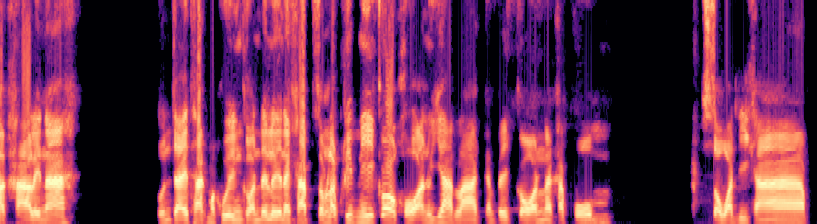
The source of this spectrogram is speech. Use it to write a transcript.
ราคาเลยนะ สนใจทักมาคุยกันก่อนได้เลยนะครับสำหรับคลิปนี้ก็ขออนุญาตลากันไปก่อนนะครับ ผม สวัสดีครับ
